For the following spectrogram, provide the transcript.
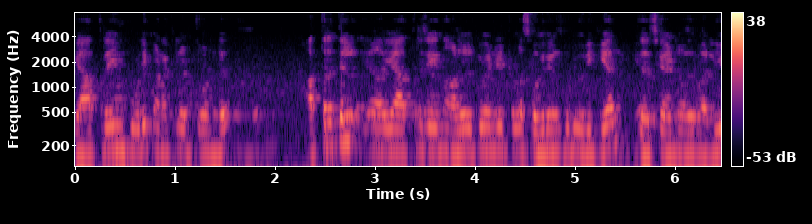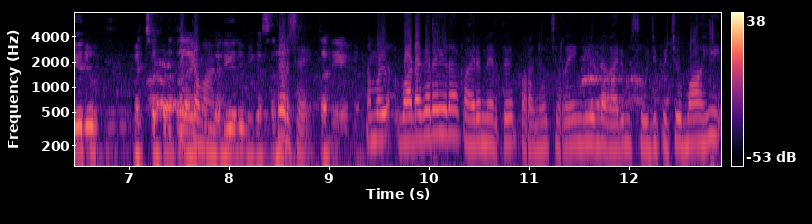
യാത്രയും കൂടി കണക്കിലെടുത്തുകൊണ്ട് അത്തരത്തിൽ യാത്ര ചെയ്യുന്ന ആളുകൾക്ക് വേണ്ടിയിട്ടുള്ള സൗകര്യങ്ങൾ കൂടി ഒരുക്കിയാൽ തീർച്ചയായിട്ടും അത് വലിയൊരു മെച്ചപ്പെടുത്തലായിരിക്കും വലിയൊരു വികസനം. തന്നെയായിരിക്കും. നമ്മൾ വടകരയുടെ കാര്യം നേരത്തെ പറഞ്ഞു ചിറയങ്കിയുടെ കാര്യം സൂചിപ്പിച്ചു മാഹി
